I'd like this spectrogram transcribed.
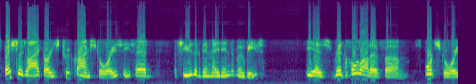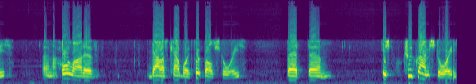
especially like are his true crime stories. He's had a few that have been made into movies. He has written a whole lot of um, sports stories and a whole lot of Dallas Cowboy football stories. But um, his true crime stories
